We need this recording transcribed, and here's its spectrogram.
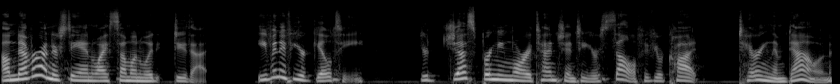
I'll never understand why someone would do that. Even if you're guilty, you're just bringing more attention to yourself if you're caught tearing them down.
